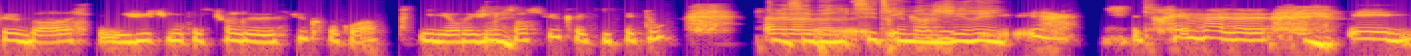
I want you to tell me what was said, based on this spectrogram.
que bah c'est juste une question de sucre quoi. Il est origine sans sucre et puis c'est tout. c'est, euh, très mal géré. c'est très mal. et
